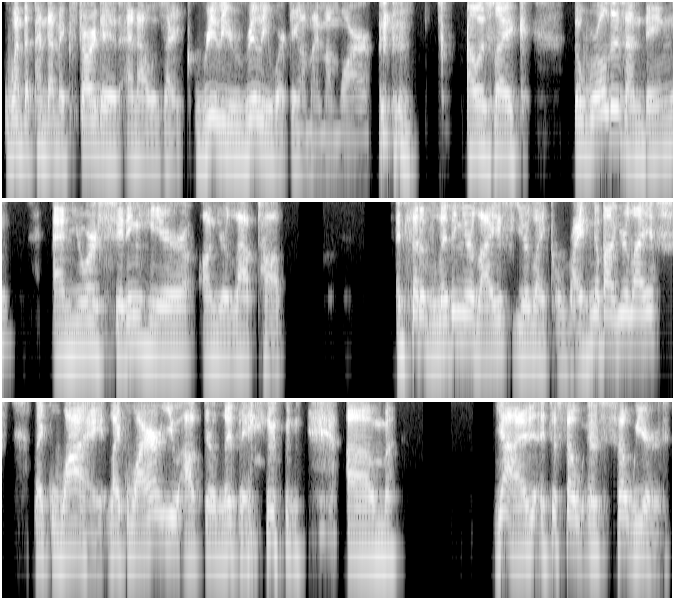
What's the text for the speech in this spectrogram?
when the pandemic started and i was like really really working on my memoir. I was like the world is ending and you are sitting here on your laptop instead of living your life you're like writing about your life? Like why? Like why aren't you out there living? Um yeah it, it, just felt it so weird.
